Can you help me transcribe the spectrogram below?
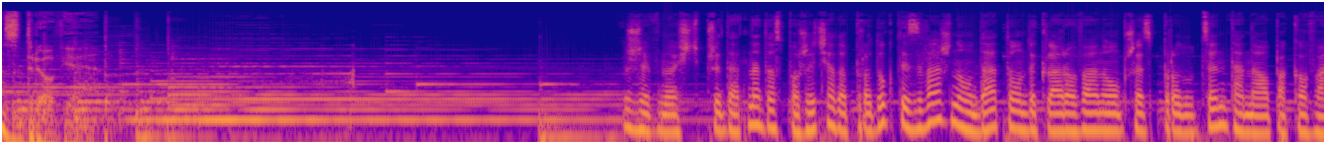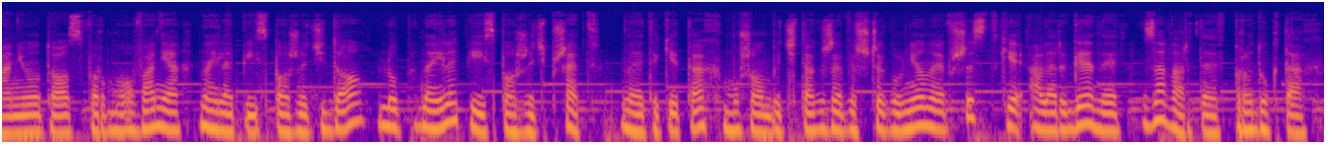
Zdrowie. Żywność przydatna do spożycia to produkty z ważną datą deklarowaną przez producenta na opakowaniu. To sformułowania najlepiej spożyć do lub najlepiej spożyć przed. Na etykietach muszą być także wyszczególnione wszystkie alergeny zawarte w produktach.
